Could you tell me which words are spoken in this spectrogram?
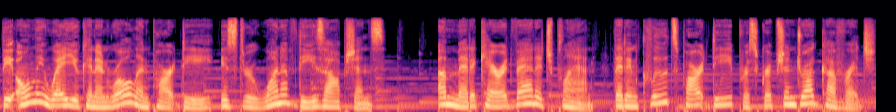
The only way you can enroll in Part D is through one of these options. A Medicare Advantage plan that includes Part D prescription drug coverage.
